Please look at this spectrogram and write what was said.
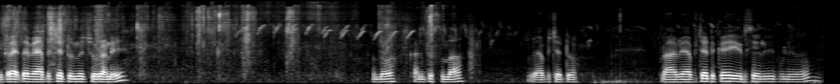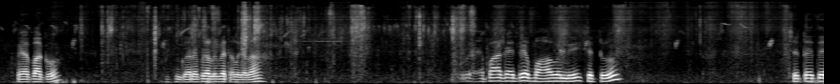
ఇక్కడైతే వేప చెట్టు ఉంది చూడండి. అదో కనిపిస్తుందా? వేప చెట్టు. ఇప్పుడు ఆ వేప చెట్టుకే ఇరిసేది ఇప్పుడు నేను వేపాకు. గొర్రె పిల్లలకు పెట్టాలి కదా. వేపాకు అయితే బాగుంది చెట్టు. చెట్టు అయితే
